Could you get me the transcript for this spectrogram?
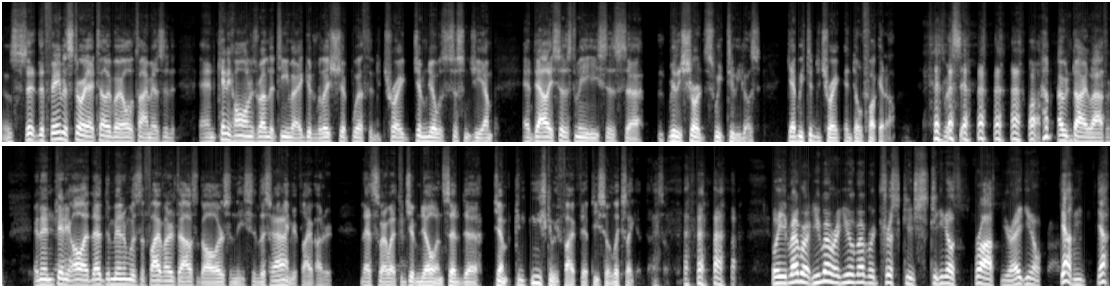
It was the famous story I tell everybody all the time is that, and Kenny Holland is running the team I had a good relationship with in Detroit. Jim Nill was assistant GM, and Dally says to me, he says, uh, really short, sweet too. He goes, "Get me to Detroit and don't fuck it up." I would die laughing. And then Kenny Holland, that the minimum was the five hundred thousand dollars, and he said, "Listen, yeah. give me five hundred. That's when I went to Jim Nill and said, uh, "Jim, can you give me five fifty? So it looks like it does." Well, you remember, you remember, you remember Chris, you know Frosty, right? You know, yeah, yeah,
